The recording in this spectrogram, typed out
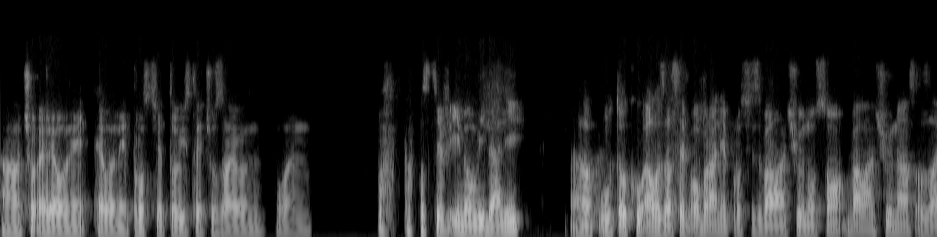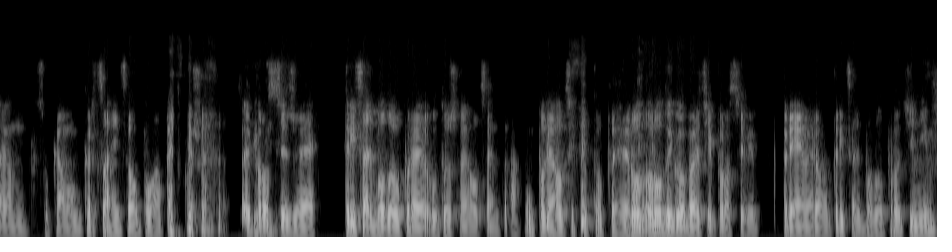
Čo Ellen je, Ellen je proste to isté, čo Zion, len proste v inom vydaní a v útoku, ale zase v obrane proste s Valanciunasom. Valanciunas a Zion sú kamo grcanica úplná pod. To je proste, že 30 bodov pre útočného centra. Úplne hoci to je. Ru- Rudy Gobert ti proste vie priemerovať 30 bodov proti ním.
